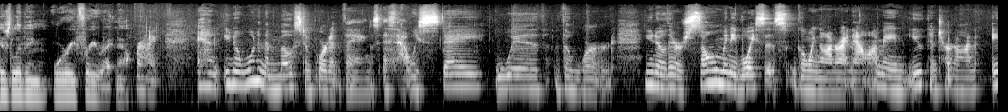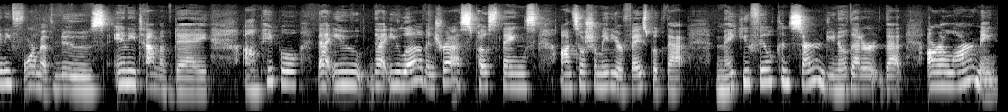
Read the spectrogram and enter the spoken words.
is living worry free right now. Right. And you know, one of the most important things is that we stay with the word. You know, there are so many voices going on right now. I mean, you can turn on any form of news, any time of day. Um, people that you that you love and trust post things on social media or Facebook that make you feel concerned you know that are that are alarming.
